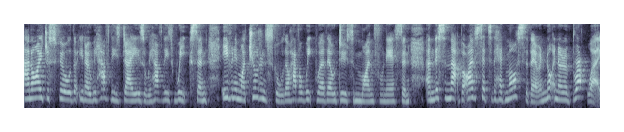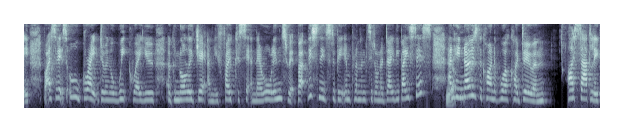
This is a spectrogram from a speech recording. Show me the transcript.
and I just feel that, you know, we have these days or we have these weeks. And even in my children's school, they'll have a week where they'll do some mindfulness and, and this and that. But I've said to the headmaster there, and not in an abrupt way, but I said, it's all great doing a week where you acknowledge it and you focus it and they're all into it. But this needs to be implemented on a daily basis. Yeah. And he knows the kind of work I do. And I sadly,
